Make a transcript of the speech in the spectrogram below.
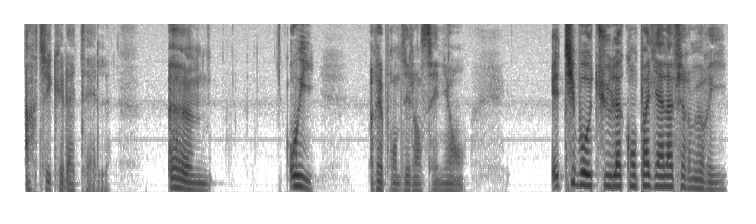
articula-t-elle. Euh. Oui, répondit l'enseignant. Et Thibaut, tu l'accompagnes à l'infirmerie,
